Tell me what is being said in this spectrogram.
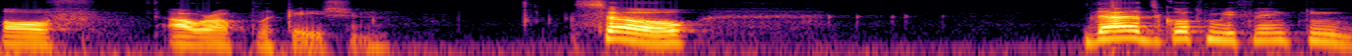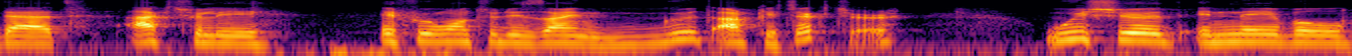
of our application. So that got me thinking that actually, if we want to design good architecture, we should enable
